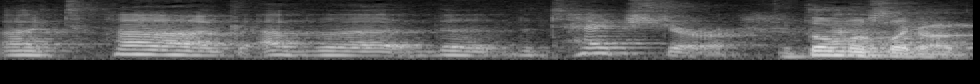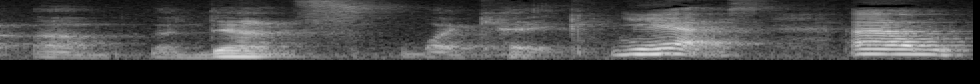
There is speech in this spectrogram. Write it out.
uh, tug of the, the the texture. It's almost like a, a, a dense like cake. Yes. Um,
